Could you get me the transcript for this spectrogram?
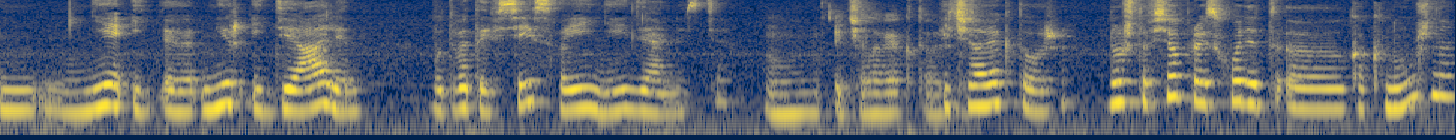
не, э, мир идеален вот в этой всей своей неидеальности. И человек тоже. И человек тоже. Потому что все происходит э, как нужно.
